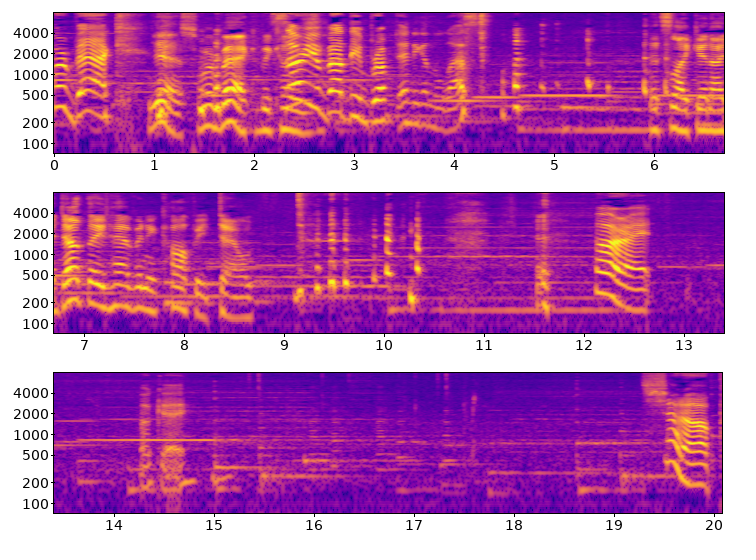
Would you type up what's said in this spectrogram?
we're back. Yes, we're back because Sorry about the abrupt ending on the last one. it's like, and I doubt they'd have any coffee down. Alright. Okay. Shut up.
